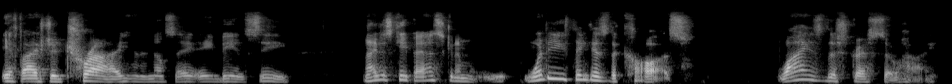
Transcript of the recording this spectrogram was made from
if I should try. And then they'll say A, B, and C. And I just keep asking them, what do you think is the cause? Why is the stress so high?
